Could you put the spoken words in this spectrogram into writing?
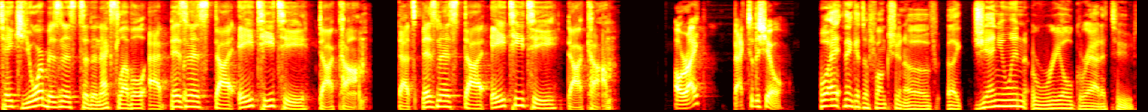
Take your business to the next level at business.att.com. That's business.att.com. All right, back to the show. Well, I think it's a function of like genuine, real gratitude.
